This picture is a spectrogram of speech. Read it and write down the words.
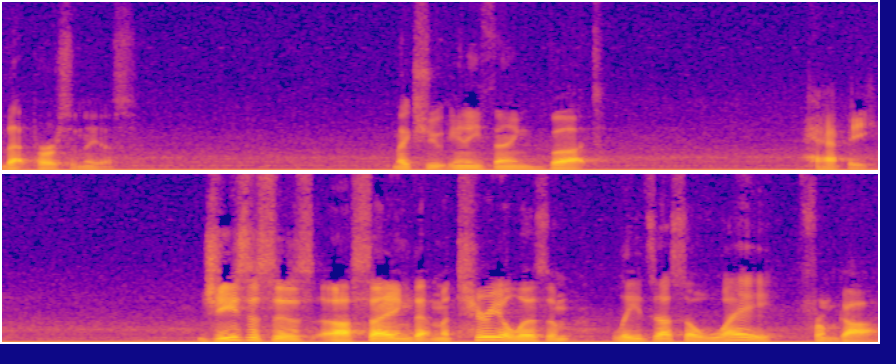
that person is. Makes you anything but happy. Jesus is uh, saying that materialism leads us away from God,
